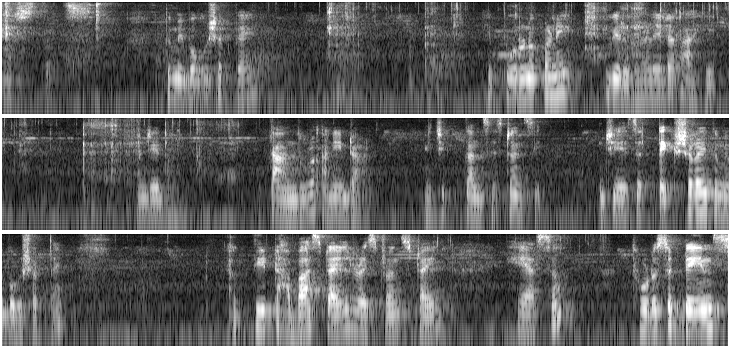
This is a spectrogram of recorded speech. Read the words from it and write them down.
मस्तच. तुम्ही बघू शकताय. हे पूर्णपणे विरघळलेलं आहे. म्हणजे तांदूळ आणि डाळ याची कन्सिस्टन्सी जे याचं टेक्स्चर आहे तुम्ही बघू शकताय. अगदी ढाबा स्टाईल रेस्टॉरंट स्टाईल हे असं थोडंसं डेन्स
